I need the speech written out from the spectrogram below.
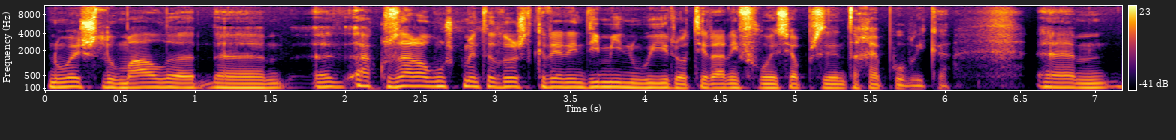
no eixo do mal, a, a, a, acusar alguns comentadores de quererem diminuir ou tirar influência ao Presidente da República. Um,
